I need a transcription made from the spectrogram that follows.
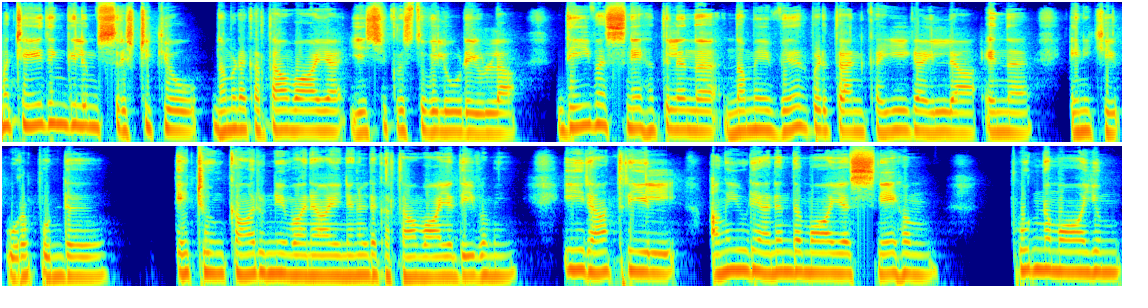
മറ്റേതെങ്കിലും സൃഷ്ടിക്കോ നമ്മുടെ കർത്താവായ യേശുക്രിസ്തുവിലൂടെയുള്ള ദൈവസ്നേഹത്തിൽ നിന്ന് നമ്മെ വേർപെടുത്താൻ കഴിയുകയില്ല എന്ന് എനിക്ക് ഉറപ്പുണ്ട്. ഏറ്റവും കാരുണ്യവാനായ ഞങ്ങളുടെ കർത്താവായ ദൈവമേ ഈ രാത്രിയിൽ അങ്ങയുടെ അനന്തമായ സ്നേഹം പൂർണമായും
